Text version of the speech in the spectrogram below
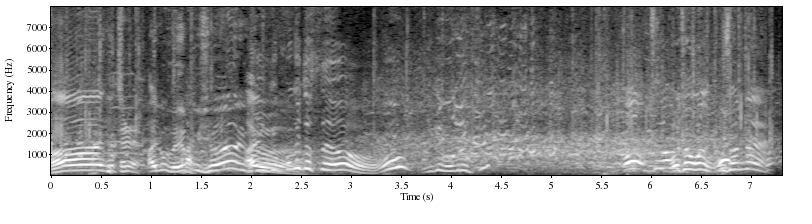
아, 이거, 참- 아, 이거 왜 부셔요, 이거? 아, 이거 뽀개졌어요. 어? 이게 왜 그랬지? 어, 저, 어, 저 오늘 오셨네.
